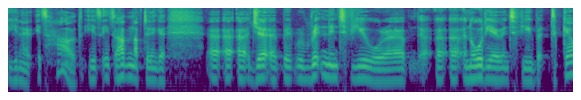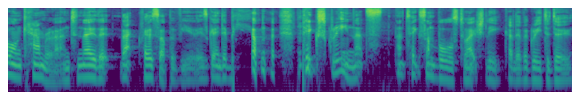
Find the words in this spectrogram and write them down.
you know it's hard. It's, it's hard enough doing a, a, a, a, written interview or an audio interview, but to go on camera and to know that that close up of you is going to be on a big screen, that's that takes some balls to actually kind of agree to do.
